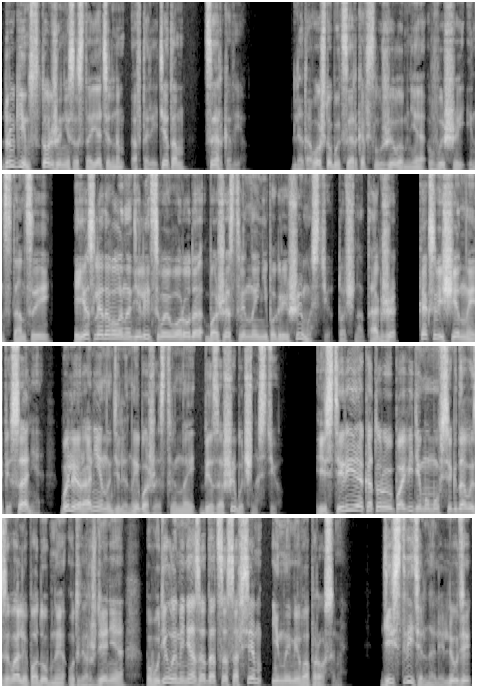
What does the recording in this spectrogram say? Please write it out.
другим столь же несостоятельным авторитетом, церковью. Для того, чтобы церковь служила мне высшей инстанцией, ее следовало наделить своего рода божественной непогрешимостью, точно так же, как священные писания были ранее наделены божественной безошибочностью. Истерия, которую, по-видимому, всегда вызывали подобные утверждения, побудила меня задаться совсем иными вопросами. Действительно ли люди,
